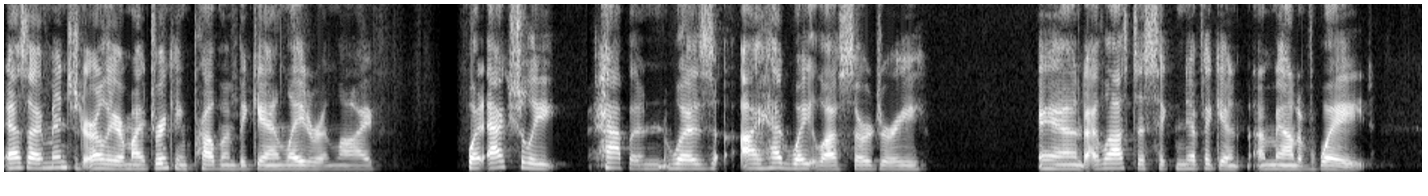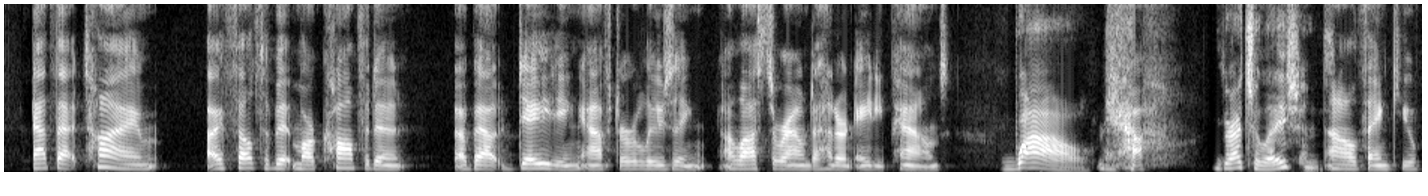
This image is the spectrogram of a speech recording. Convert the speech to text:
As I mentioned earlier, my drinking problem began later in life. What actually happened was I had weight loss surgery and I lost a significant amount of weight at that time, I felt a bit more confident about dating after losing. I lost around 180 pounds. Wow. Yeah. Congratulations. Oh, thank you.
